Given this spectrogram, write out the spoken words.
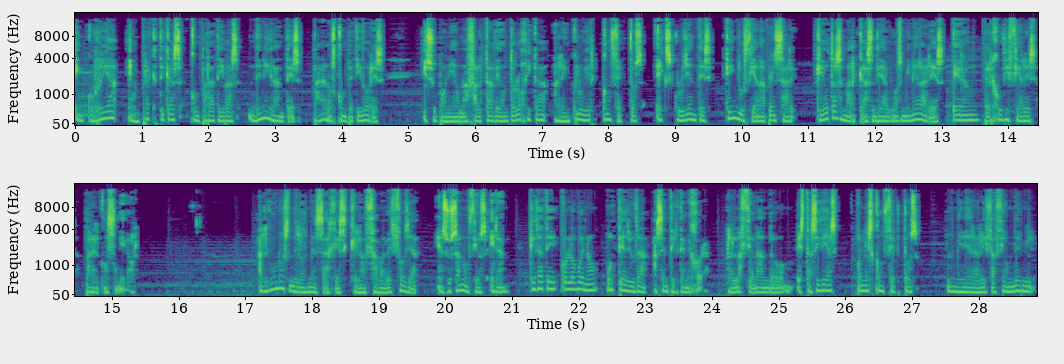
Incurría en prácticas comparativas denigrantes para los competidores suponía una falta deontológica al incluir conceptos excluyentes que inducían a pensar que otras marcas de aguas minerales eran perjudiciales para el consumidor. Algunos de los mensajes que lanzaba Bezoya en sus anuncios eran quédate con lo bueno o te ayuda a sentirte mejor, relacionando estas ideas con los conceptos mineralización débil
